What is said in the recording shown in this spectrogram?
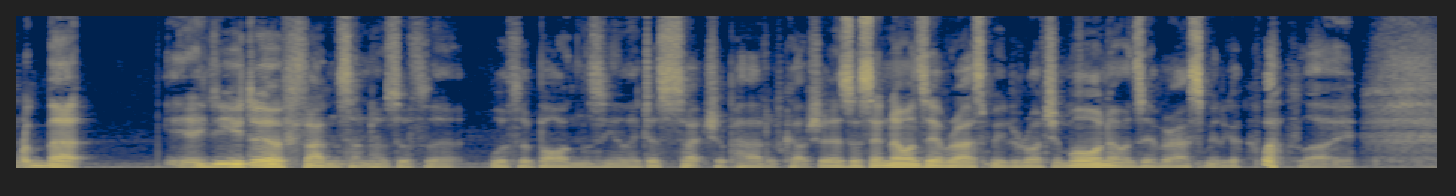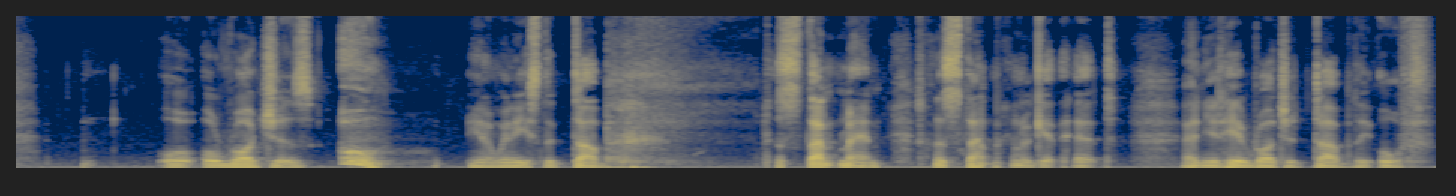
but you do have fun sometimes with the with the Bonds. You know, they're just such a part of culture. As I said, no one's ever asked me to Roger Moore. No one's ever asked me to go. Well, I, or or Rogers. Oh, you know, when he used to dub the stuntman, the stuntman would get hit, and you'd hear Roger dub the oof.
